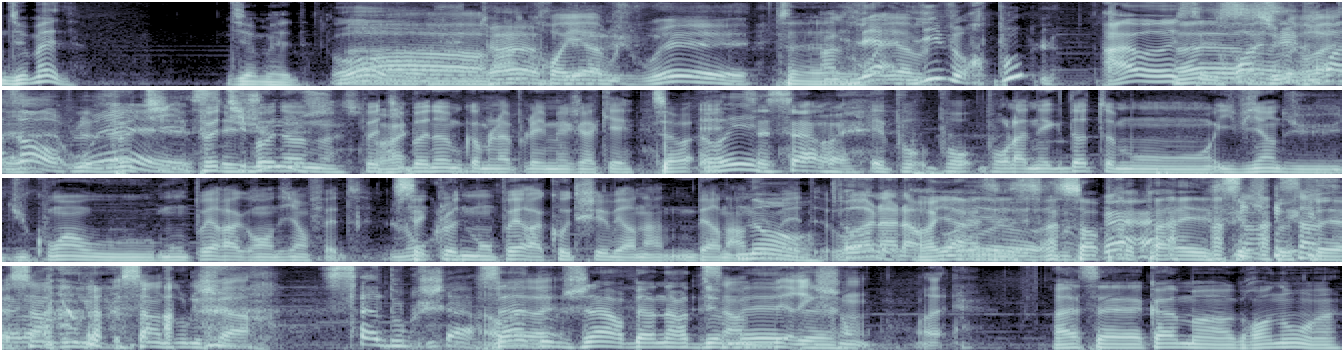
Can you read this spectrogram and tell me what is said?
Diomède. Diomède. Oh, Ah, putain, incroyable. joué. Ça- Il est à Incroyable. Liverpool Ah ouais, c'est ouais, c'est- c'est vrai. 3 ans en plus. Ouais, Petit, juste. bonhomme, petit Ouais. bonhomme comme l'appelait Aimé Jacquet. c'est vrai. Et- Oui. C'est ça, ouais. Et pour, pour, pour l'anecdote, mon, il vient du, du coin où mon père a grandi en fait. C'est- L'oncle de mon père a coaché Bernard, Bernard Non. Diomède. Voilà la Regarde, ouais, c'est- ouais. sans préparer ce que je peux faire. Saint-Doulchard. Saint-Doulchard. Ah. Saint-Doulchard, Bernard C'est un berrichon. Ouais. Ah, c'est quand même un grand nom. Hein.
